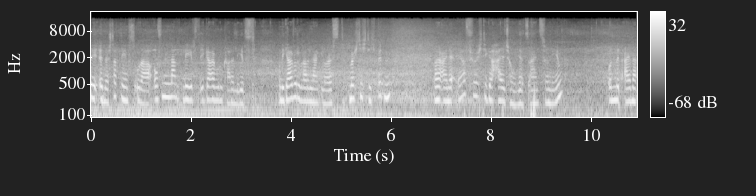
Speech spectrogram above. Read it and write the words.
in der Stadt lebst oder auf dem Land lebst, egal wo du gerade lebst und egal wo du gerade langläufst, möchte ich dich bitten, eine ehrfürchtige Haltung jetzt einzunehmen und mit einer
